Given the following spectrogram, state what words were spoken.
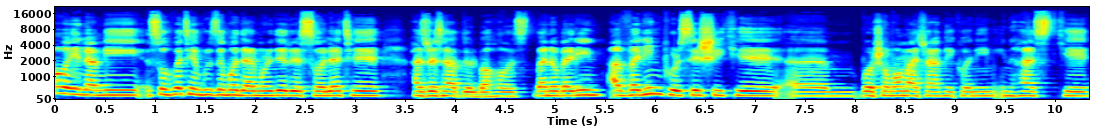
آقای لمی صحبت امروز ما در مورد رسالت حضرت عبدالبهاست بنابراین اولین پرسشی که با شما مطرح می‌کنیم این هست که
